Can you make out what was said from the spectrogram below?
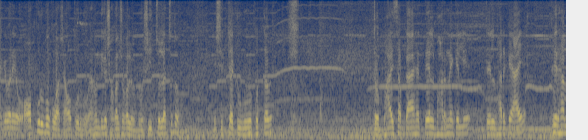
একেবারে অপূর্ব কুয়াশা, অপূর্ব। এখন থেকে সকাল সকাল উঠবো। শীত চলে যাচ্ছে তো, এই শীতটা একটু উপভোগ করতে হবে। তো ভাই সাহেব গায়ে হ্যাঁ তেল ভরনে কে লিয়ে, তেল ভারকে আয়ে, ফির হাম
